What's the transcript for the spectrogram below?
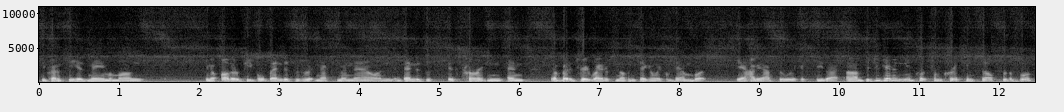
you kind of see his name among you know other people. Bendis has written X Men now, and, and Bendis is, is current, and, and you know, Bendis great writer, so nothing taken away from him. But yeah, I mean, absolutely, I could see that. Um, did you get any input from Chris himself for the book?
